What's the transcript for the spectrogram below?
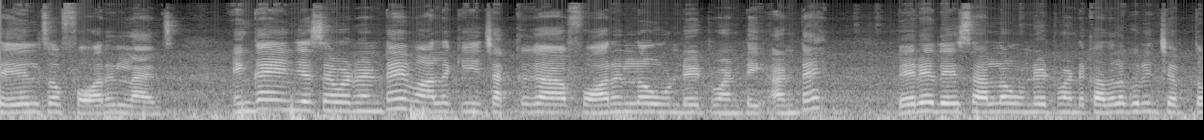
tales of foreign lands ఇంకా ఏం చేసేవాడంటే వాళ్ళకి చక్కగా ఫారిన్లో ఉండేటువంటి అంటే వేరే దేశాల్లో ఉండేటువంటి కథల గురించి చెప్తూ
